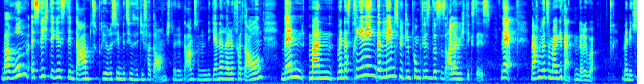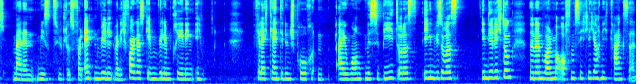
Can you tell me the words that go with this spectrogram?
warum es wichtig ist, den Darm zu priorisieren, beziehungsweise die Verdauung, nicht nur den Darm, sondern die generelle Verdauung, wenn man, wenn das Training der Lebensmittelpunkt ist und das das Allerwichtigste ist. Naja, machen wir uns einmal Gedanken darüber. Wenn ich meinen Mesozyklus vollenden will, wenn ich Vollgas geben will im Training, ich, vielleicht kennt ihr den Spruch, I won't miss a beat oder irgendwie sowas in die Richtung, dann wollen wir offensichtlich auch nicht krank sein.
